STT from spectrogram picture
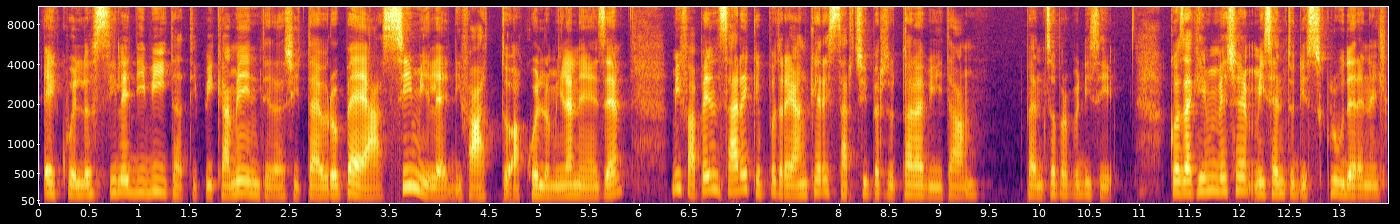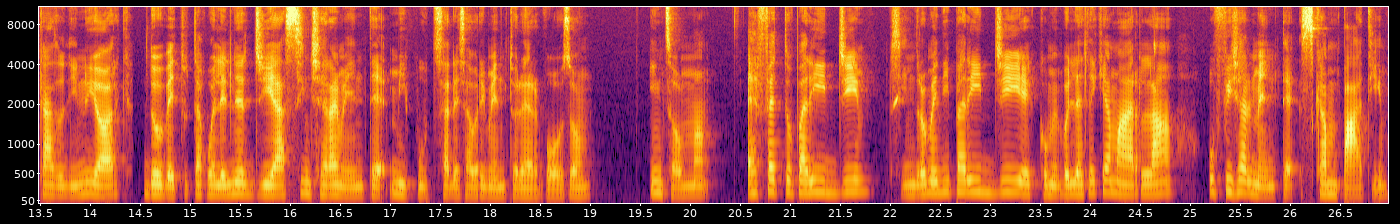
E quello stile di vita tipicamente da città europea, simile di fatto a quello milanese, mi fa pensare che potrei anche restarci per tutta la vita. Penso proprio di sì. Cosa che invece mi sento di escludere nel caso di New York, dove tutta quell'energia sinceramente mi puzza d'esaurimento nervoso. Insomma, effetto Parigi, sindrome di Parigi e come vogliate chiamarla, ufficialmente scampati.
